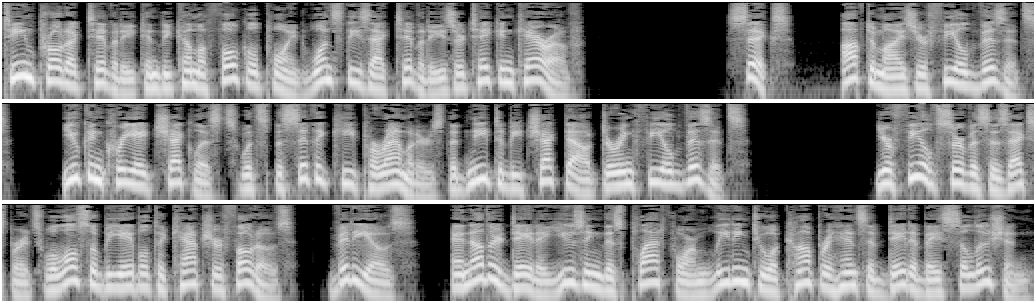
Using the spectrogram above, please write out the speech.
Team productivity can become a focal point once these activities are taken care of. 6. Optimize your field visits. You can create checklists with specific key parameters that need to be checked out during field visits. Your field services experts will also be able to capture photos, videos, and other data using this platform, leading to a comprehensive database solution.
